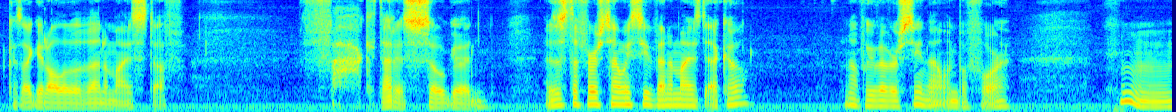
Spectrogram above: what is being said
because I get all of the venomized stuff. Fuck, that is so good. Is this the first time we see venomized Echo? I don't know if we've ever seen that one before. Hmm.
